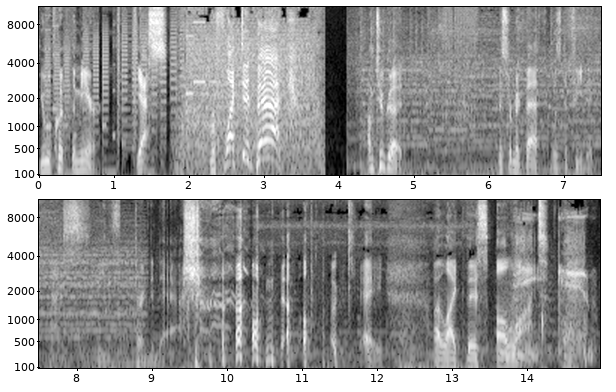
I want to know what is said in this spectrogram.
You equip the mirror. Yes. Reflect it back! I'm too good. Mr. Macbeth was defeated. Nice. He's turned into ash. oh no. Okay. I like this a lot. Can't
